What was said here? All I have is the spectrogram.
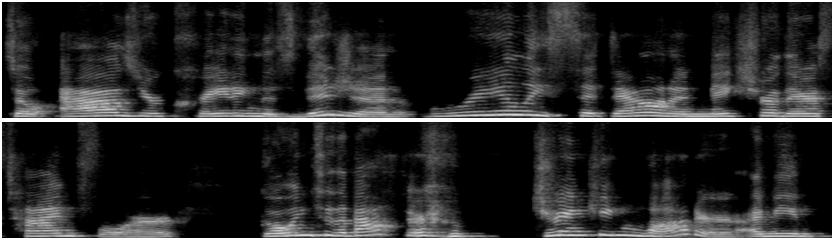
So as you're creating this vision, really sit down and make sure there's time for going to the bathroom, drinking water. I mean,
